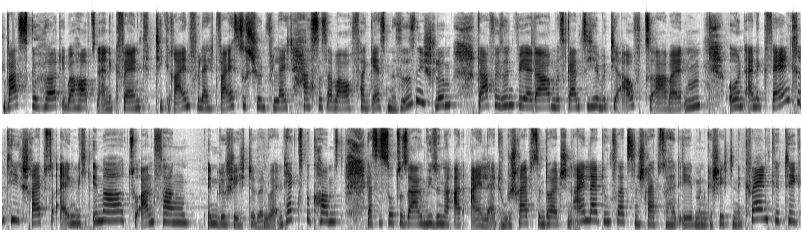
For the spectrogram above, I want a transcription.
was gehört überhaupt in eine Quellenkritik rein. Vielleicht weißt du es schon, vielleicht hast du es aber auch vergessen. Das ist nicht schlimm. Dafür sind wir ja da, um das Ganze hier mit dir aufzuarbeiten. Und eine Quellenkritik schreibst du eigentlich immer zu Anfang in Geschichte. Wenn du einen Text bekommst, das ist sozusagen wie so eine Art Einleitung. Du schreibst den deutschen Einleitungssatz, dann schreibst du halt eben in Geschichte eine Quellenkritik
